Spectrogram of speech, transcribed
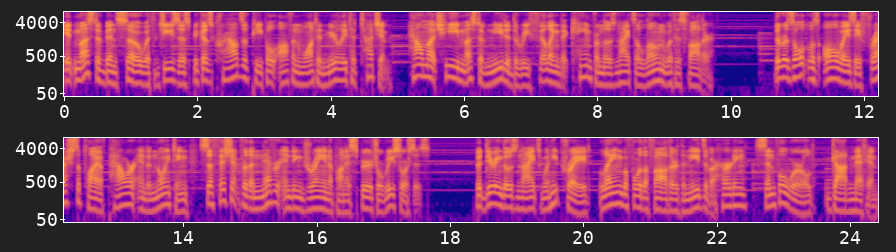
It must have been so with Jesus because crowds of people often wanted merely to touch him. How much he must have needed the refilling that came from those nights alone with his Father. The result was always a fresh supply of power and anointing sufficient for the never ending drain upon his spiritual resources. But during those nights when he prayed, laying before the Father the needs of a hurting, sinful world, God met him.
